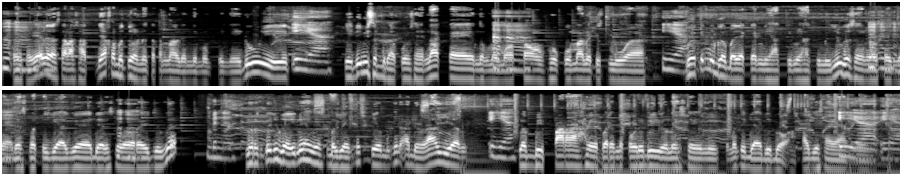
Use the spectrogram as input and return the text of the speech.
Mm-mm. RLP adalah salah satunya kebetulan dia terkenal dan dia mempunyai duit. Iya. Jadi bisa berlaku seenaknya untuk memotong hukuman itu semua. Iya. Gue kan juga banyak yang dihakimi-hakimi juga Mm-mm, RLP-nya mm-mm. dan seperti Gaga dan si Mm-mm. Lore juga. Bener. Menurut gue juga ini hanya sebagian kecil. Mungkin ada lagi yang iya. lebih parah daripada mereka udah di Indonesia ini. Cuma tidak dibawa aja sayangnya iya iya.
